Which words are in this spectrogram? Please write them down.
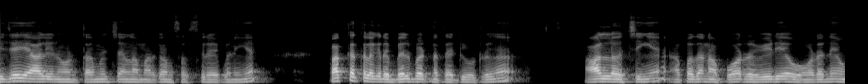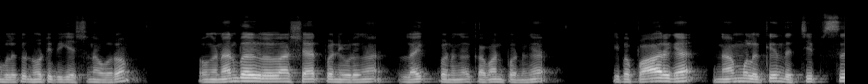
விஜய் ஆலின் ஒன் தமிழ் சேனலை மறக்காமல் சப்ஸ்கிரைப் பண்ணிங்க. பக்கத்தில் இருக்கிற பெல் பட்டனை தட்டி விட்ருங்க ஆளில் வச்சிங்க. அப்போ தான் நான் போடுற வீடியோ உடனே உங்களுக்கு நோட்டிஃபிகேஷனாக வரும். உங்கள் நண்பர்களெல்லாம் ஷேர் பண்ணி விடுங்க. லைக் பண்ணுங்கள் கமெண்ட் பண்ணுங்கள் இப்போ பாருங்கள் நம்மளுக்கு இந்த சிப்ஸு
